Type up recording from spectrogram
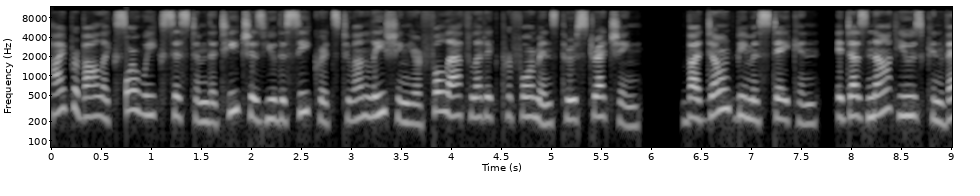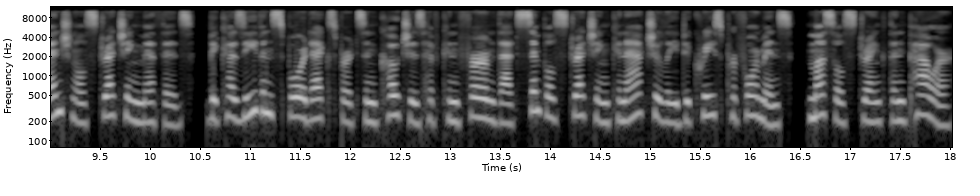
Hyperbolic 4-week system that teaches you the secrets to unleashing your full athletic performance through stretching. But don't be mistaken, it does not use conventional stretching methods, because even sport experts and coaches have confirmed that simple stretching can actually decrease performance, muscle strength and power.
